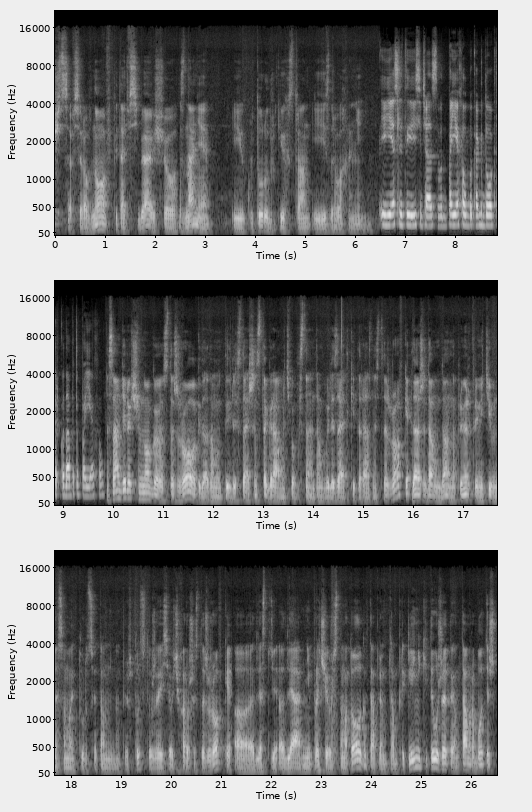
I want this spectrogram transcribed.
хочется все равно впитать в себя еще знания и культуру других стран и здравоохранения. И если ты сейчас вот поехал бы как доктор, куда бы ты поехал? На самом деле очень много стажировок, да, там ты листаешь Инстаграм, у тебя постоянно там вылезают какие-то разные стажировки. Даже там, да, например, примитивная сама Турция. Там, например, в Турции тоже есть очень хорошие стажировки э, для, студи... для не врачей, уже стоматологов, да, прям там при клинике. Ты уже там, там работаешь,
